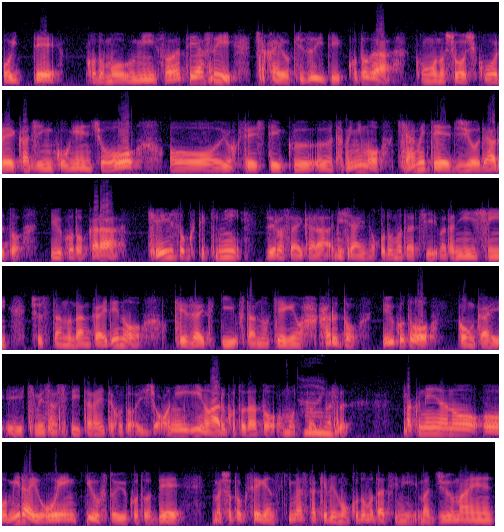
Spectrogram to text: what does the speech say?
おいて子どもを産み育てやすい社会を築いていくことが今後の少子高齢化人口減少を抑制していくためにも極めて重要であるということから継続的に0歳から2歳の子どもたちまた妊娠出産の段階での経済的負担の軽減を図るということを今回決めさせていただいたこと非常に意義のあることだと思っております。はい。昨年あの未来応援給付ということで、まあ、所得制限つきましたけれども子どもたちに、まあ、10万円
